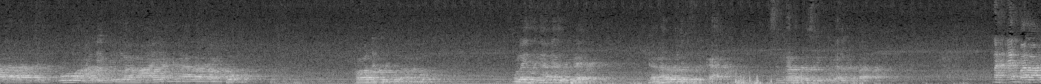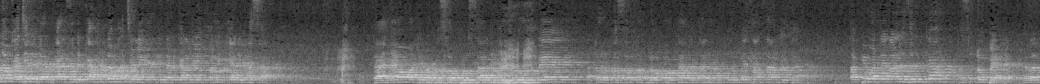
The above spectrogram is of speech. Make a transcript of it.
para tengku alim ulama yang ngalang kampung. Berbuat kampung, mulai ingat itu plek, karena harus bersedekah. Sembilan ratus ribu kali lipat. Nah, eh malamnya kaji edarkan sedekah itu macam yang edarkan yang panitia di masa. Tanya ada berapa soal pulsa puluh ribu atau berapa soal tablo kota tanya ribu sang-sang kita. Tapi waktu ada sedekah masuk dompet dalam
